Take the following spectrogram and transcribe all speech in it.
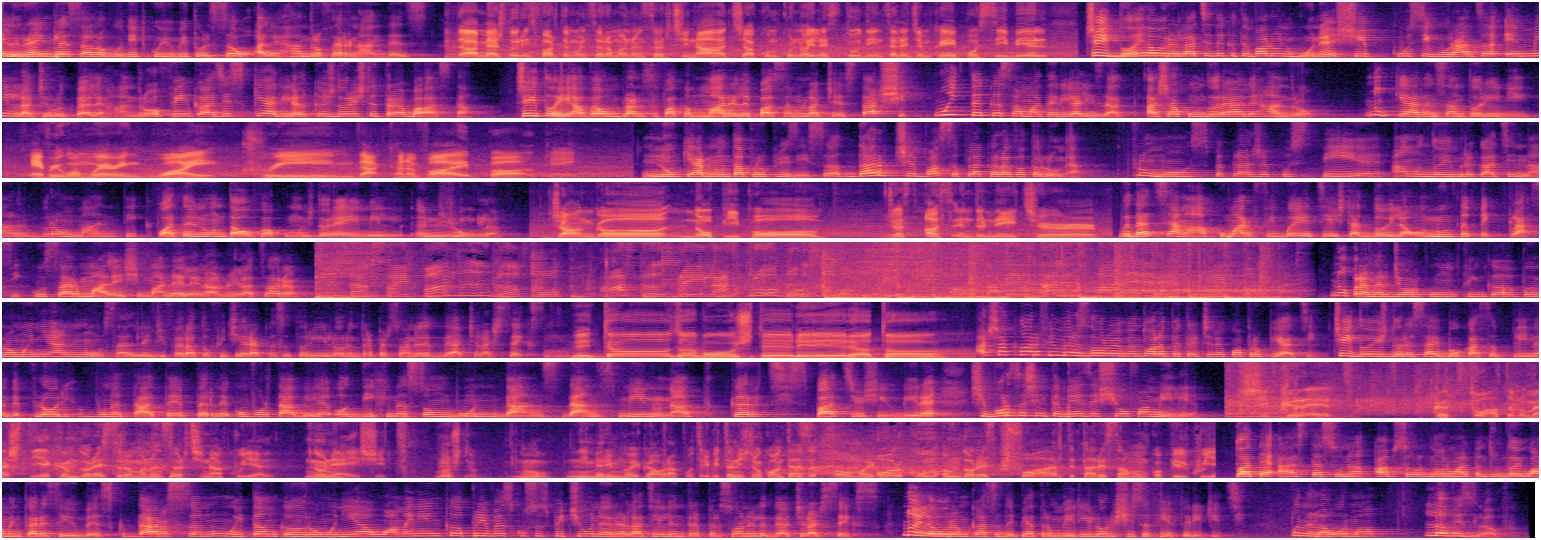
Emil Rengle s-a logodit cu iubitul său, Alejandro Fernandez. Da, mi-aș dori foarte mult să rămân însărcinat și acum cu noile studii înțelegem că e posibil. Cei doi au relații de câteva luni bune și cu siguranță Emil l-a cerut pe Alejandro, fiindcă a zis chiar el că își dorește treaba asta. Cei doi aveau un plan să facă marele pas anul acesta și uite că s-a materializat, așa cum dorea Alejandro. Nu chiar în Santorini, everyone wearing white, cream, that kind of vibe, but Ok. Nu chiar nunta propriu-zisă, dar ceva să placă la toată lumea. Frumos, pe plaje pustie, amândoi îmbrăcați în alb, romantic. Poate nunta o fac cum își dorea Emil în junglă. Jungle, no people, just us in the nature. Vă dați seama cum ar fi băieții ăștia doi la o nuntă pe clasic, cu sarmale și manele la noi la țară? Dansai pe lângă foc Astăzi vrei la stroboscop prea merge oricum, fiindcă în România nu s-a legiferat oficierea căsătoriilor între persoane de același sex. Vintează moștenirea ta Așa că ar fi mers doar o eventuală petrecere cu apropiații. Cei doi își doresc să aibă o casă plină de flori, bunătate, perne confortabile, odihnă, somn bun, dans, dans minunat, cărți, spațiu și iubire și vor să-și întemeieze și o familie. Și cred că toată lumea știe că îmi doresc să rămân însărcinat cu el. Nu ne-a ieșit. Nu știu, nu nimerim noi gaura potrivită, nici nu contează. Oh my God. Oricum îmi doresc foarte tare să am un copil cu el. Toate astea sună absolut normal pentru doi oameni care se iubesc, dar să nu uităm că în România oamenii încă privesc cu suspiciune relațiile între persoanele de același sex. Noi le urăm casă de piatră mirilor și să fie fericiți. Până la urmă, love is love.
